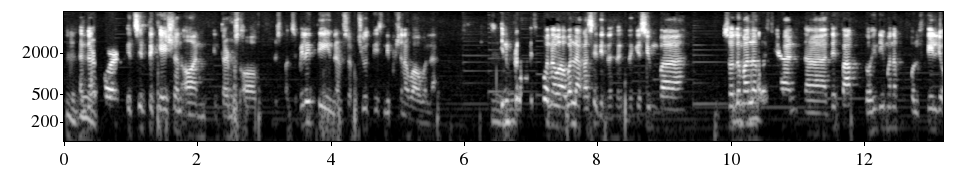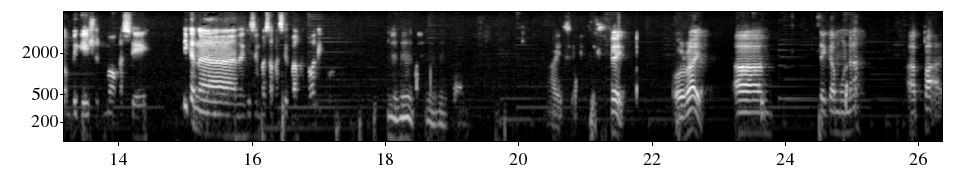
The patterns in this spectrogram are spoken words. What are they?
Mm-hmm. And therefore, its implication on, in terms of responsibility, in terms of duties, hindi po siya nawawala. Mm-hmm. In practice po, nawawala kasi hindi na nag-simba. So, lumalabas yan na de facto, hindi mo na fulfill yung obligation mo kasi hindi ka na nagsisimba sa kasibang katoliko. Mm-hmm. mm-hmm. I see. Okay. All right. Um, teka muna uh, pa,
